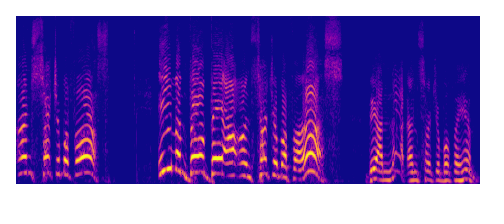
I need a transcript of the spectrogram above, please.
unsearchable for us. Even though they are unsearchable for us, they are not unsearchable for him.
